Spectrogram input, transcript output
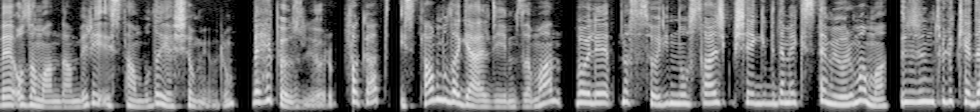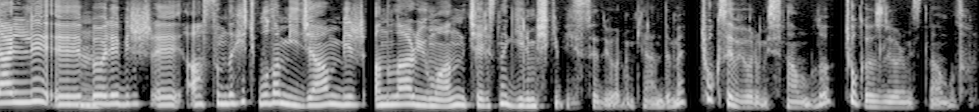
Ve o zamandan beri İstanbul'da yaşamıyorum ve hep özlüyorum. Fakat İstanbul'a geldiğim zaman böyle nasıl söyleyeyim nostaljik bir şey gibi demek istemiyorum ama üzüntülü, kederli e, Hmm. böyle bir e, aslında hiç bulamayacağım bir anılar yumağının içerisine girmiş gibi hissediyorum kendimi. Çok seviyorum İstanbul'u, çok özlüyorum İstanbul'u.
